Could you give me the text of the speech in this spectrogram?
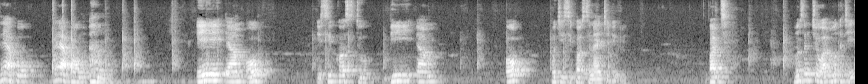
therefore therefore AMO is equals to BMO which is equals to 90 degree. But mun san cewa in muka ce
